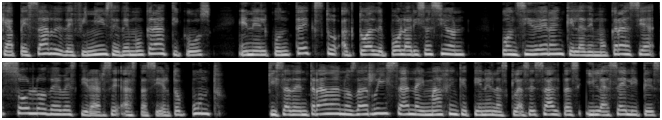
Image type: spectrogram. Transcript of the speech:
que a pesar de definirse democráticos, en el contexto actual de polarización, consideran que la democracia solo debe estirarse hasta cierto punto. Quizá de entrada nos da risa la imagen que tienen las clases altas y las élites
